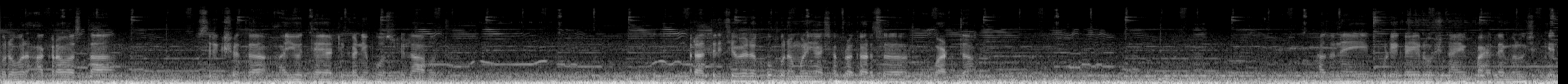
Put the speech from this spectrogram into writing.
बरोबर अकरा वाजता श्रीक्षेत्र अयोध्या या ठिकाणी पोहोचलेलो आहोत. रात्रीच्या वेळेला खूप रमणीय अशा प्रकारचं वाटतं. अजूनही पुढे काही रोषणाई पाहायला मिळू शकेल.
